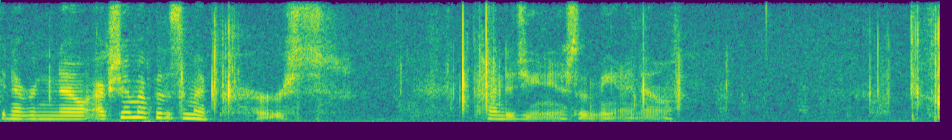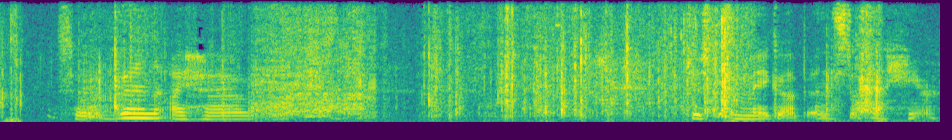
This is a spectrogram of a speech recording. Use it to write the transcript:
you never know. Actually, I might put this in my purse. Kind of genius of me, I know. So then I have just makeup and stuff in here.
